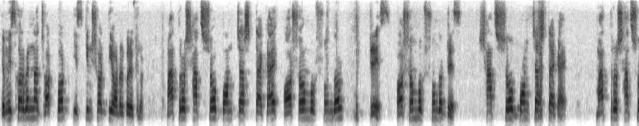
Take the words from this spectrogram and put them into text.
কেউ মিস করবেন না, ঝটপট স্ক্রিনশট দিয়ে অর্ডার করে ফেলুন। মাত্র সাতশো পঞ্চাশ টাকায় অসম্ভব সুন্দর ড্রেস অসম্ভব সুন্দর ড্রেস সাতশো পঞ্চাশ টাকায়। মাত্র সাতশো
